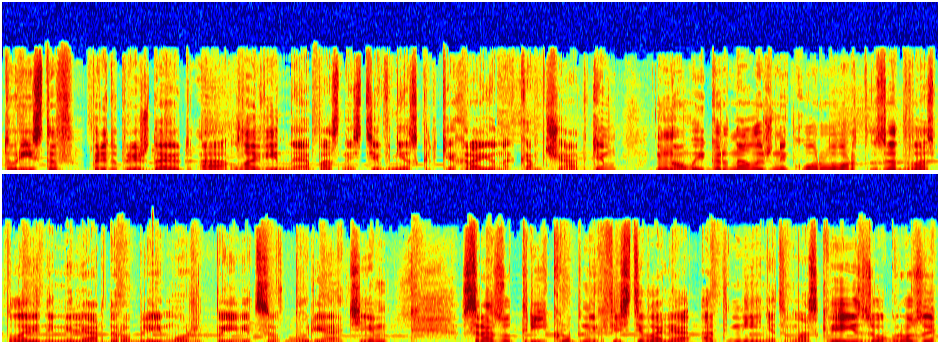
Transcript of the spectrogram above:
Туристов предупреждают о лавинной опасности в нескольких районах Камчатки. Новый горнолыжный курорт за 2,5 миллиарда рублей может появиться в Бурятии. Сразу три крупных фестиваля отменят в Москве из-за угрозы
